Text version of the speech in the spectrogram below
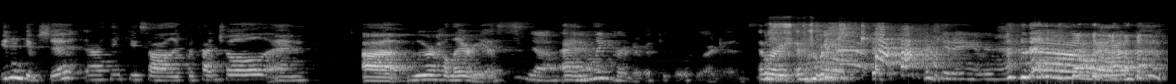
you didn't give a shit, and I think you saw like potential, and uh, we were hilarious. Yeah, And- I only partner with people who are good. And we're- I'm kidding, everyone. Oh, man.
